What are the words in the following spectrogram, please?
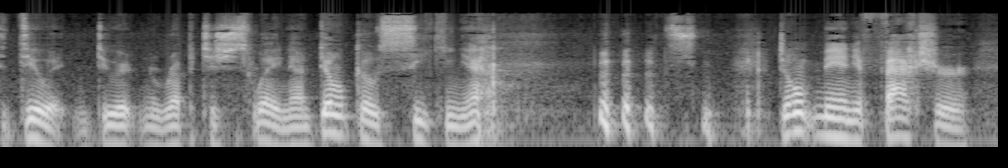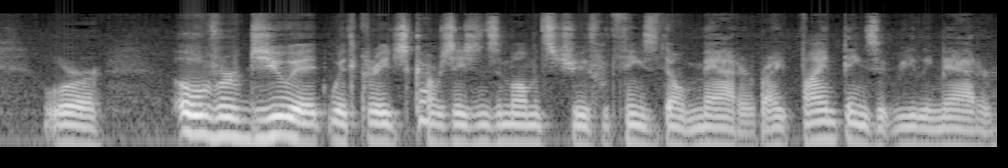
To do it and do it in a repetitious way. Now, don't go seeking out. don't manufacture or overdo it with courageous conversations and moments of truth with things that don't matter, right? Find things that really matter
